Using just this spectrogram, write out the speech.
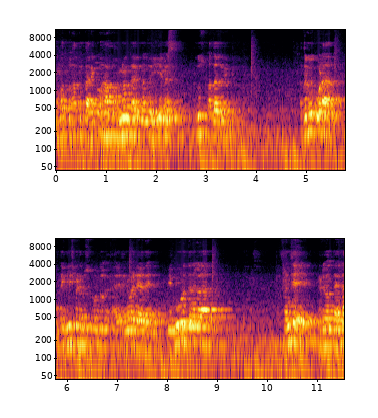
ಒಂಬತ್ತು ಹತ್ತು ತಾರೀಕು ಹಾಗೂ ಹನ್ನೊಂದು ತಾರೀಕು ನಮ್ಮದು ಇ ಎಂ ಎಸ್ ಅದು ಅದರಲ್ಲಿ ಅದರಲ್ಲೂ ಕೂಡ ಇಂಗ್ಲಿಷ್ ಮೀಡಿಯಂ ಸ್ಕೂಲ್ದು ಆನ್ಯುವಲ್ ಡೇ ಅದೇ. ಈ ಮೂರು ದಿನಗಳ ಸಂಜೆ ನಡೆಯುವಂಥ ಎಲ್ಲ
